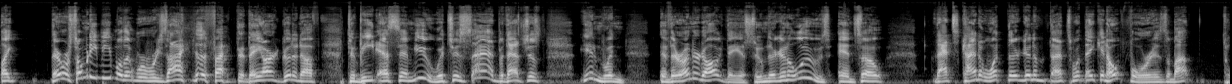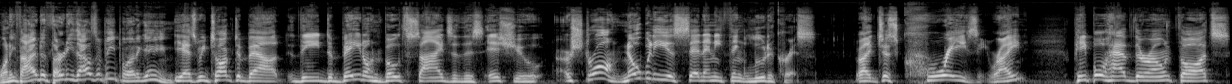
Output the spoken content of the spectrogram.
Like, there were so many people that were resigned to the fact that they aren't good enough to beat SMU, which is sad. But that's just again when if they're underdog, they assume they're going to lose, and so that's kind of what they're going to. That's what they can hope for is about twenty five to thirty thousand people at a game. Yeah, as we talked about, the debate on both sides of this issue are strong. Nobody has said anything ludicrous, right? Just crazy, right? People have their own thoughts.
